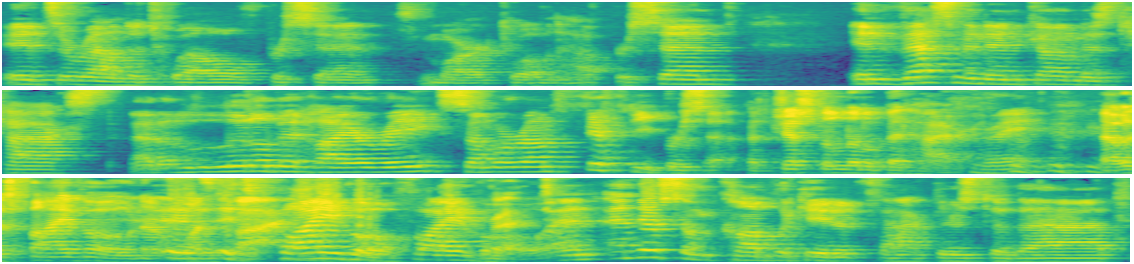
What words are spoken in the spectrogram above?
it's around the 12% mark, 12.5%. Investment income is taxed at a little bit higher rate, somewhere around 50%. But just a little bit higher. Right? that was 5 0, not 1 it's, 5. It's 5 0, 5 0. Right. And, and there's some complicated factors to that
